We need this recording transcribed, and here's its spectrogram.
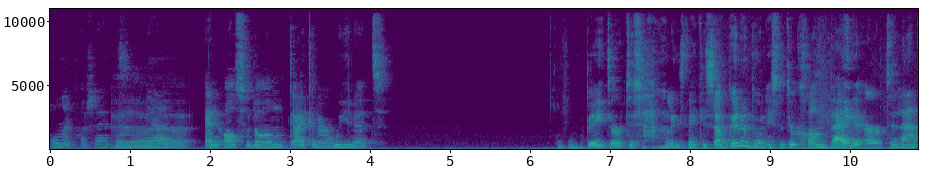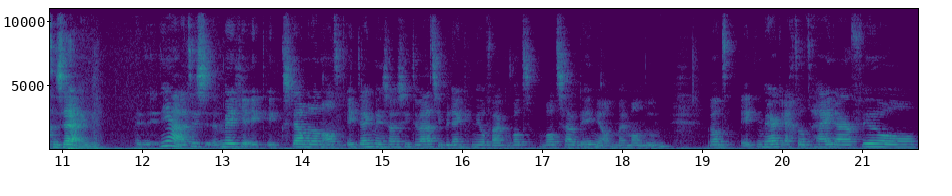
100 procent. Eh, ja. En als we dan kijken naar hoe je het beter tussen aanhalingstekens zou kunnen doen, is natuurlijk gewoon beide er te laten zijn. ja, het is een beetje, ik, ik stel me dan altijd, ik denk me in zo'n situatie, bedenk ik me heel vaak, wat, wat zou Damian, mijn man, doen? Want ik merk echt dat hij daar veel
